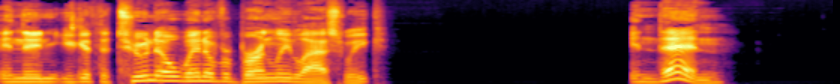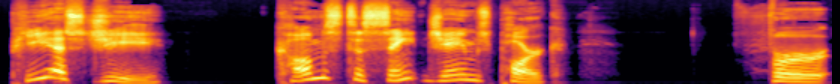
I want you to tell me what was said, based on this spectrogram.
And then you get the 2 0 win over Burnley last week. And then PSG comes to St. James Park for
